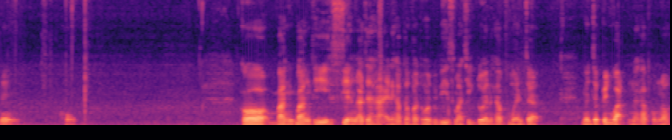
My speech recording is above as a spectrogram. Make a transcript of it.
หนึ่งหกก็บางบางทีเสียงอาจจะหายนะครับ ต้องขอโทษพี่ๆสมาชิกด้วยนะครับ เหมือนจะเหมือนจะเป็นหวัดนะครับผมเนาะ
